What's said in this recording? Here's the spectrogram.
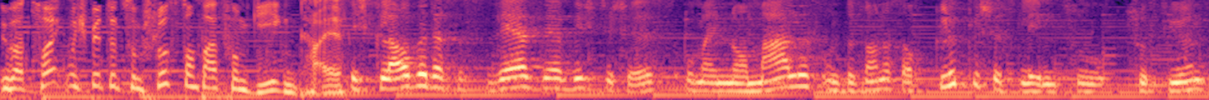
Überzeug mich bitte zum Schluss nochmal vom Gegenteil. Ich glaube, dass es sehr, sehr wichtig ist, um ein normales und besonders auch glückliches Leben zu, zu führen,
